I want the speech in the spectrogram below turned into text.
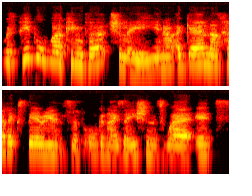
with people working virtually, you know, again, I've had experience of organizations where it's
